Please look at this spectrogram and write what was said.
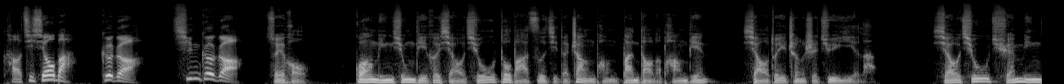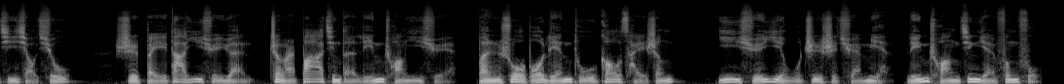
考汽修吧，哥哥，亲哥哥。随后，光明兄弟和小邱都把自己的帐篷搬到了旁边，小队正式聚义了。小邱全名吉小邱。是北大医学院正儿八经的临床医学，本硕博连读高材生，医学业务知识全面，临床经验丰富，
